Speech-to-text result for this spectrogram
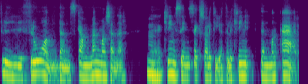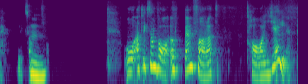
fly ifrån den skammen man känner Mm. eh, kring sin sexualitet eller kring den man är. Liksom. Mm. Och att liksom vara öppen för att ta hjälp.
